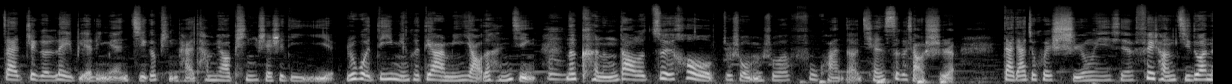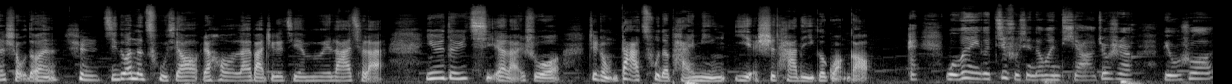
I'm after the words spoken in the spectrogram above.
在这个类别里面，几个品牌他们要拼谁是第一。如果第一名和第二名咬得很紧，那可能到了最后，就是我们说付款的前四个小时。大家就会使用一些非常极端的手段，甚至极端的促销，然后来把这个 GMV 拉起来。因为对于企业来说，这种大促的排名也是它的一个广告。哎，我问一个技术性的问题啊，就是比如说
